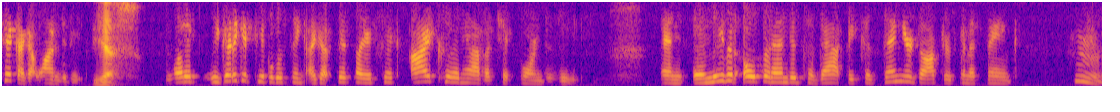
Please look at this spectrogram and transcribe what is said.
tick, I got Lyme disease. Yes. What if we got to get people to think, I got bit by a tick, I could have a tick-borne disease, and and leave it open-ended to that because then your doctor's going to think, hmm,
